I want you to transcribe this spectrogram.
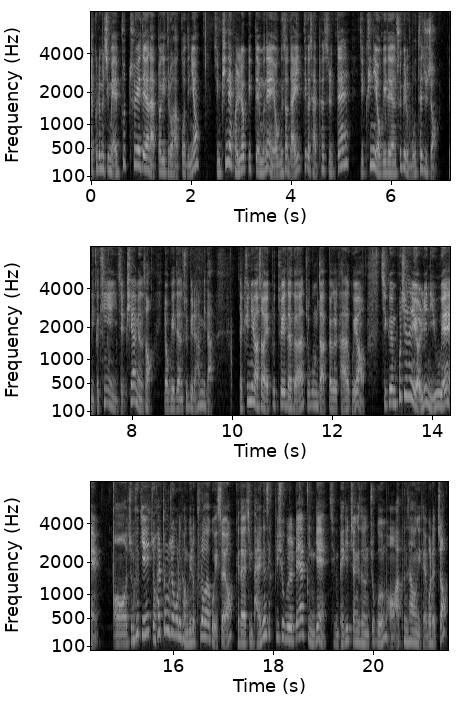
자, 그러면 지금 F2에 대한 압박이 들어갔거든요. 지금 핀에 걸렸기 때문에 여기서 나이트가 잡혔을 때 이제 퀸이 여기에 대한 수비를 못 해주죠. 그러니까 킹이 이제 피하면서 여기에 대한 수비를 합니다. 자, 퀸이 와서 F2에다가 조금 더 압박을 가하고요. 지금 포지션이 열린 이후에 어, 좀 흑이 좀 활동적으로 경기를 풀어가고 있어요. 게다가 지금 밝은색 비숍을 빼앗긴 게 지금 백 입장에서는 조금 어, 아픈 상황이 돼버렸죠.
